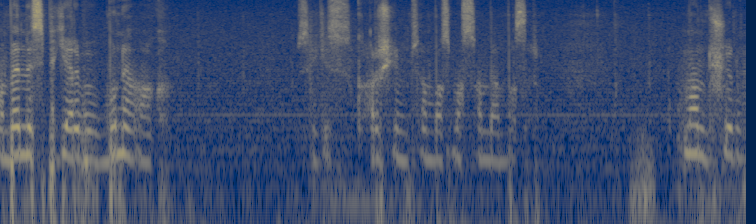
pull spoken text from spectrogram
Lan ben de spiker bu- bu ne ak? 8 karışayım sen basmazsan ben basarım. Lan düşüyordum.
